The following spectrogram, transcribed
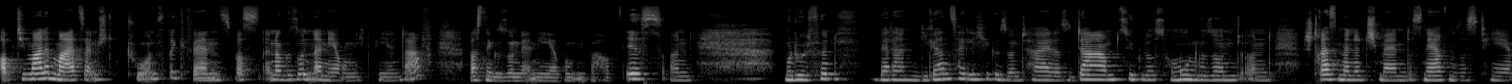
optimale Mahlzeitenstruktur und Frequenz, was in einer gesunden Ernährung nicht fehlen darf, was eine gesunde Ernährung überhaupt ist und Modul 5 wäre dann die ganzheitliche Gesundheit, also Darm, Zyklus, Hormongesund und Stressmanagement, das Nervensystem.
